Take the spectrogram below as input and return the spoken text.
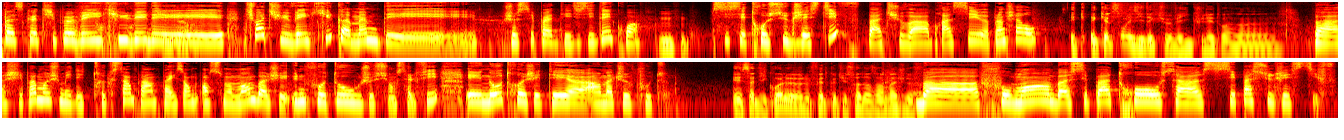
Parce que tu peux véhiculer des tu vois, tu véhicules quand même des je sais pas des idées quoi. Si c'est trop suggestif, bah tu vas brasser euh, plein de charreaux. et, et quelles sont les idées que tu veux véhiculer, toi euh Bah, je sais pas, moi je mets des trucs simples. Hein. Par exemple, en ce moment, bah, j'ai une photo où je suis en selfie et une autre, j'étais euh, à un match de foot. Et ça dit quoi le, le fait que tu sois dans un match de foot? Bah, au moins, bah, c'est pas trop, ça, c'est pas suggestif.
